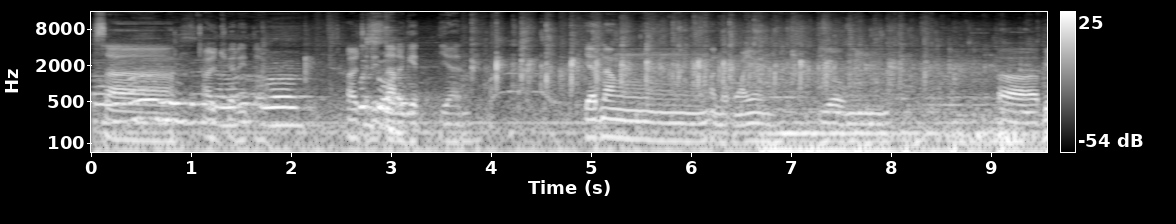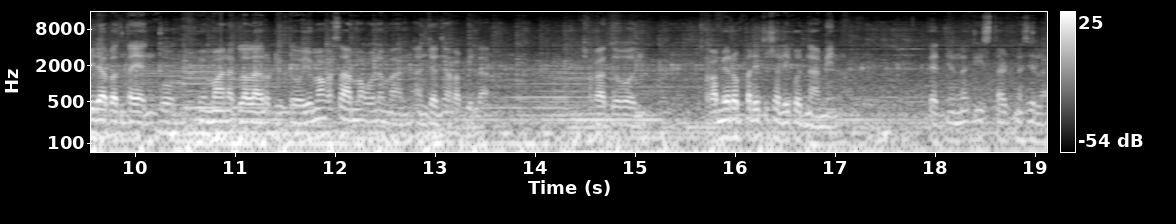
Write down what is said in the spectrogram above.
sa archery to. Archery target. Yan. Yan ang ano ko ngayon. Yung ah, binabantayan ko. Yung mga naglalaro dito. Yung mga kasama ko naman, andyan sa kabila. Tsaka doon. Tsaka meron pa dito sa likod namin. Yan yung nag-start na sila.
